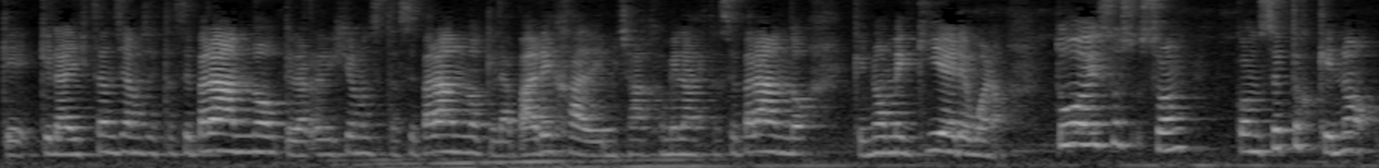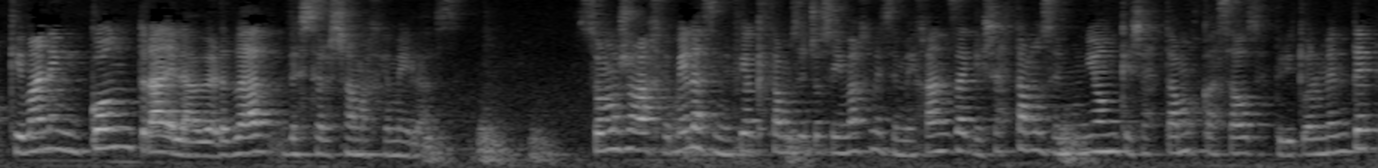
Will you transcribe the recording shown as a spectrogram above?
Que, que, la distancia nos está separando, que la religión nos está separando, que la pareja de mi gemela me está separando, que no me quiere. Bueno, todos esos son conceptos que, no, que van en contra de la verdad de ser llamas gemelas. Somos llamas gemelas significa que estamos hechos a imagen y semejanza, que ya estamos en unión, que ya estamos casados espiritualmente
